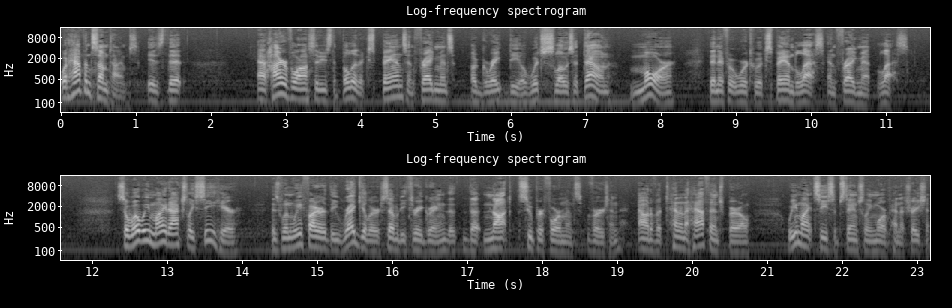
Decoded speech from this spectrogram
What happens sometimes is that at higher velocities, the bullet expands and fragments a great deal, which slows it down more than if it were to expand less and fragment less. So what we might actually see here is when we fire the regular 73 grain, the, the not Superformance version, out of a 10.5 inch barrel, we might see substantially more penetration.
